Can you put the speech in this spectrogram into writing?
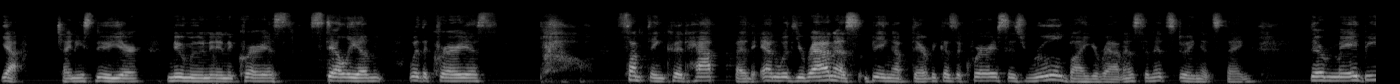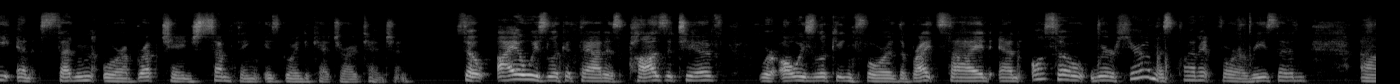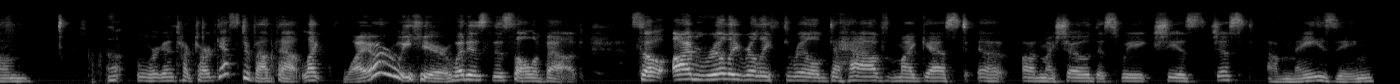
Yeah chinese new year new moon in aquarius stellium with aquarius. Something could happen. And with uranus being up there because aquarius is ruled by uranus and it's doing its thing there may be a sudden or abrupt change. Something is going to catch our attention. So I always look at that as positive. We're always looking for the bright side. And also, we're here on this planet for a reason. Um, uh, we're going to talk to our guest about that. Like, why are we here? What is this all about? So I'm really, really thrilled to have my guest uh, on my show this week. She is just amazing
